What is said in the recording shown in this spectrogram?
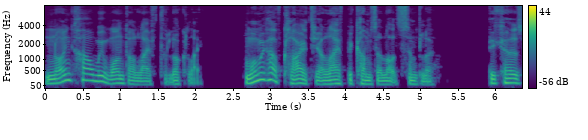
knowing how we want our life to look like. When we have clarity, our life becomes a lot simpler because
